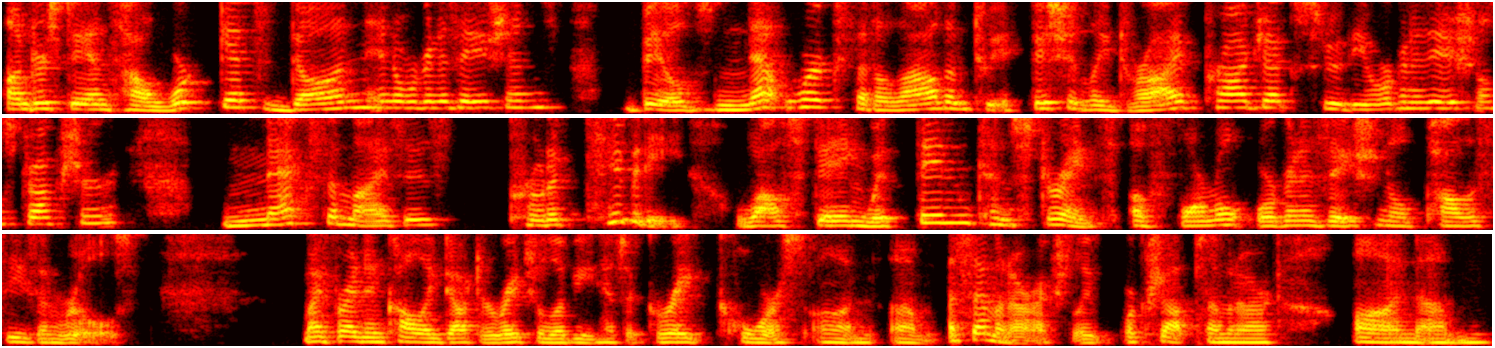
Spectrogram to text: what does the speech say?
understands how work gets done in organizations, builds networks that allow them to efficiently drive projects through the organizational structure, maximizes productivity while staying within constraints of formal organizational policies and rules. My friend and colleague, Dr. Rachel Levine, has a great course on um, a seminar, actually, workshop seminar on um,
